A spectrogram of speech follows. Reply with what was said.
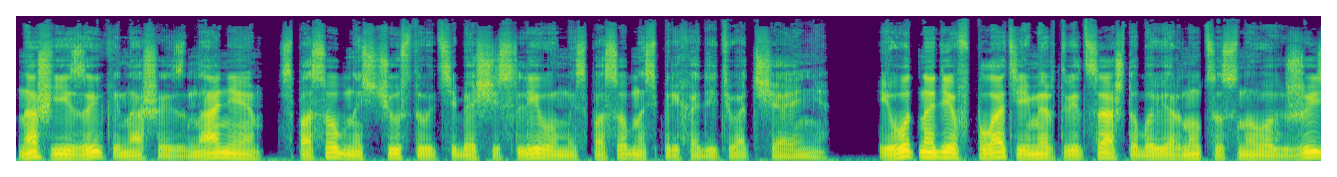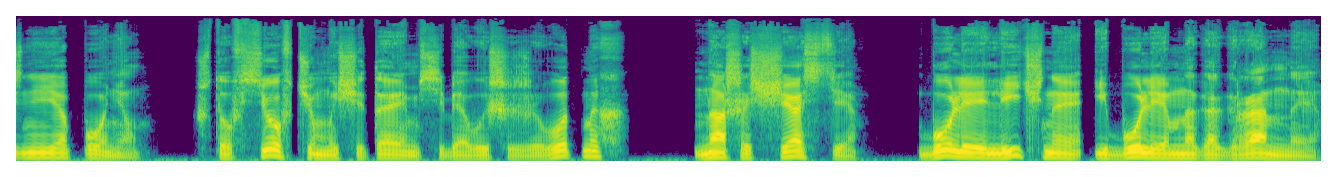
Наш язык и наши знания, способность чувствовать себя счастливым и способность приходить в отчаяние. И вот, надев платье мертвеца, чтобы вернуться снова к жизни, я понял, что все, в чем мы считаем себя выше животных, наше счастье — более личное и более многогранное,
